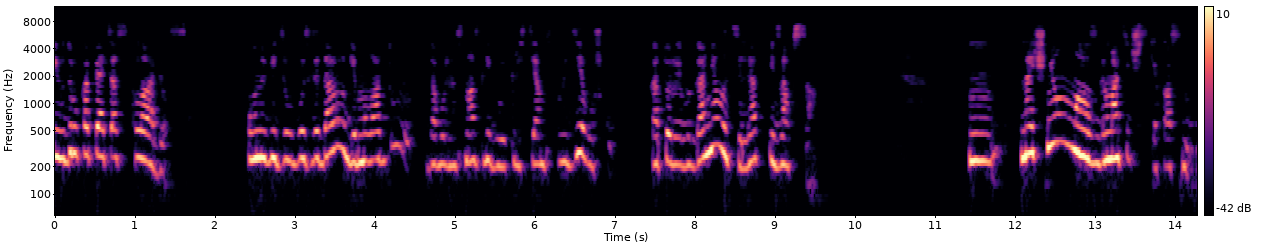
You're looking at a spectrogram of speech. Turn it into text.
и вдруг опять осклабился. Он увидел возле дороги молодую, довольно смазливую крестьянскую девушку, которая выгоняла телят из овса. Начнем э, с грамматических основ.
